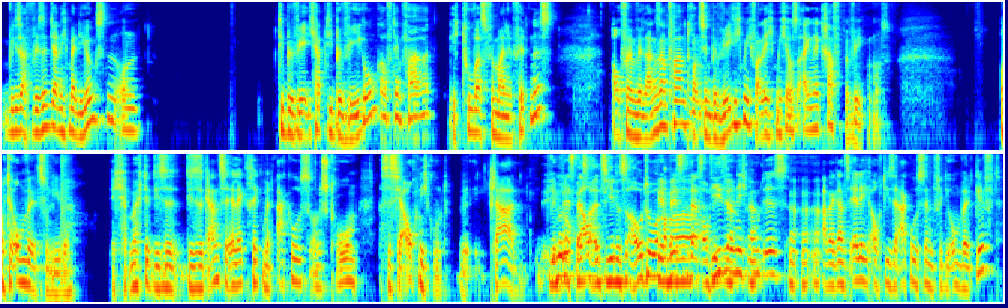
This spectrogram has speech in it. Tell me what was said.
Wie gesagt, wir sind ja nicht mehr die Jüngsten und die Bewe ich habe die Bewegung auf dem Fahrrad. Ich tue was für meine Fitness. Auch wenn wir langsam fahren, trotzdem bewege ich mich, weil ich mich aus eigener Kraft bewegen muss. Und der Umwelt zuliebe. Ich möchte diese, diese ganze Elektrik mit Akkus und Strom, das ist ja auch nicht gut. Klar, wir immer noch wissen besser auch, als jedes Auto, wir aber wissen, dass Diesel nicht ja, gut ist. Ja, ja. Aber ganz ehrlich, auch diese Akkus sind für die Umwelt Gift.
